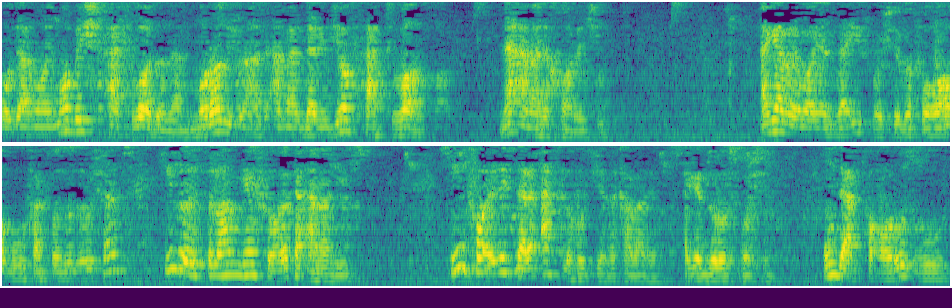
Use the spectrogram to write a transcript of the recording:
قدمای ما بهش فتوا دادن. مرادشون از عمل در اینجا فتواست نه عمل خارجی. اگر روایت ضعیف باشه و فقها به فتوا داده باشن این رو اصطلاح میگن شهرت عملی. این فایدهش در اصل حجیت خبره اگر درست باشه. اون در تعارض بود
